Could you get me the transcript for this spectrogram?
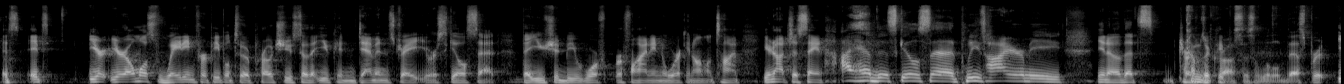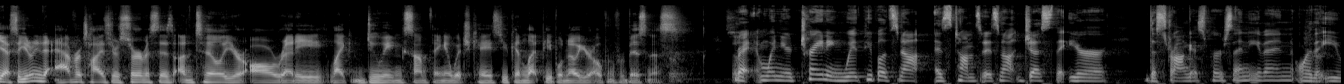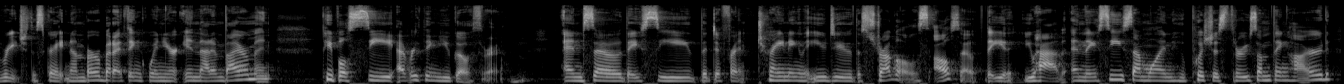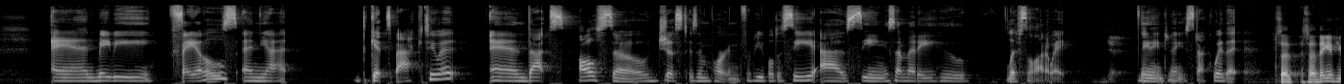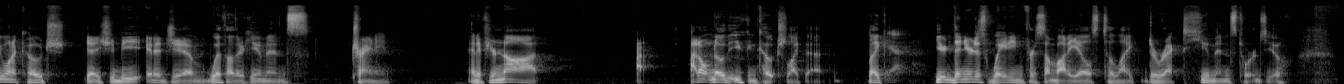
it's it's you're you're almost waiting for people to approach you so that you can demonstrate your skill set that you should be wor- refining and working on all the time. You're not just saying, "I have this skill set, please hire me." You know, that's turns comes people- across as a little desperate. yeah, so you don't need to advertise your services until you're already like doing something, in which case you can let people know you're open for business. Right. And when you're training with people, it's not, as Tom said, it's not just that you're the strongest person, even, or that you reach this great number. But I think when you're in that environment, people see everything you go through. Mm-hmm. And so they see the different training that you do, the struggles also that you, you have. And they see someone who pushes through something hard and maybe fails and yet gets back to it. And that's also just as important for people to see as seeing somebody who lifts a lot of weight. They need to know you stuck with it. So, so I think if you want to coach, yeah, you should be in a gym with other humans training. And if you're not, I, I don't know that you can coach like that. Like, Yeah. you're, then you're just waiting for somebody else to like direct humans towards you.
